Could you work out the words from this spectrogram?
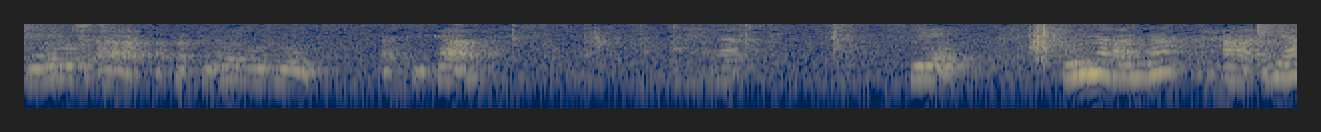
poder-vos uh, poder explicar, Mireu, per una banda eh, hi ha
